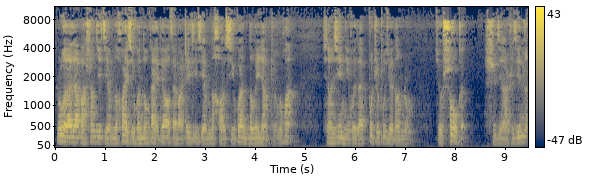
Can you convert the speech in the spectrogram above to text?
如果大家把上期节目的坏习惯都改掉，再把这期节目的好习惯都给养成的话，相信你会在不知不觉当中就瘦个十斤二十斤的。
